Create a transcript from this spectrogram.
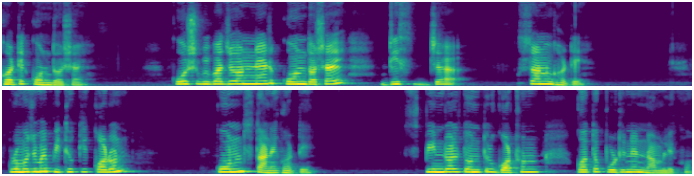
ঘটে কোন দশায়? কোষ বিভাজনের কোন দশায় ডিসজাকশন ঘটে? ক্রোমোজোমের পৃথকীকরণ কোন স্থানে ঘটে? স্পিন্ডল তন্তুর গঠনগত প্রোটিনের নাম লেখো।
